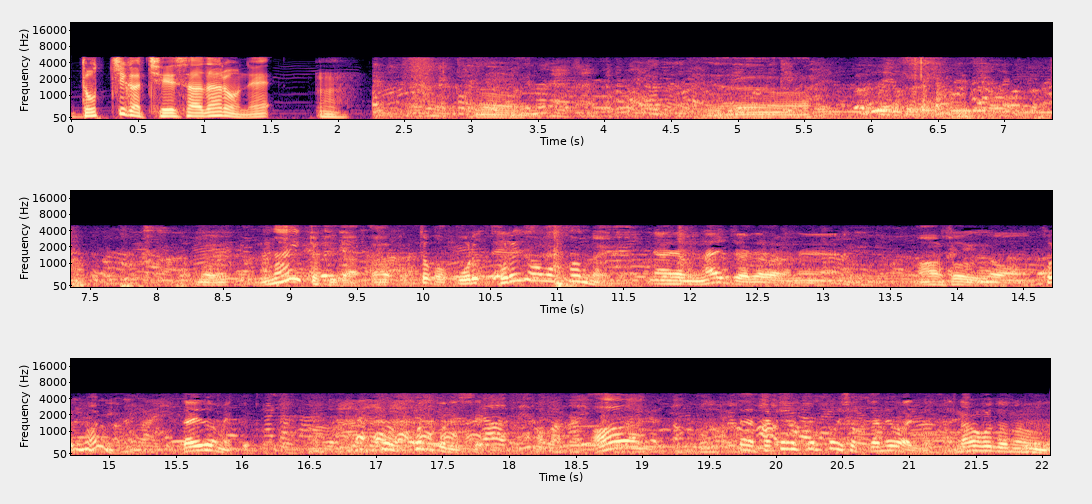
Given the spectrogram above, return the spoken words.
どっちがチェイサーだろうね。うん。うん。いやー。もうない時があとか俺これが分かんないね。いや、でもないって言われたからね。あそういううんこれ何？大動脈。でもポリポリしてる。あただ、タケノコっぽい食感ではありまあなるほどなるほど、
